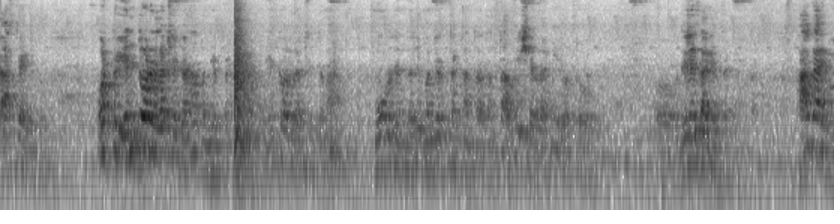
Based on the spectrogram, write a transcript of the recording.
ಜಾಸ್ತಿ ಆಗಿತ್ತು. ಒಟ್ಟು ಎಂಟೂವರೆ ಲಕ್ಷ ಜನ ಬಂದಿರ್ತಕ್ಕಂಥ ಎಂಟೂವರೆ ಲಕ್ಷ ಜನ ಮೂರು ದಿನದಲ್ಲಿ ಬಂದಿರತಕ್ಕಂಥದ್ದಂಥ ಅಫಿಷಿಯಲ್ ಆಗಿ ಇವತ್ತು ರಿಲೀಸ್ ಆಗಿರ್ತಕ್ಕಂಥ ಹಾಗಾಗಿ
